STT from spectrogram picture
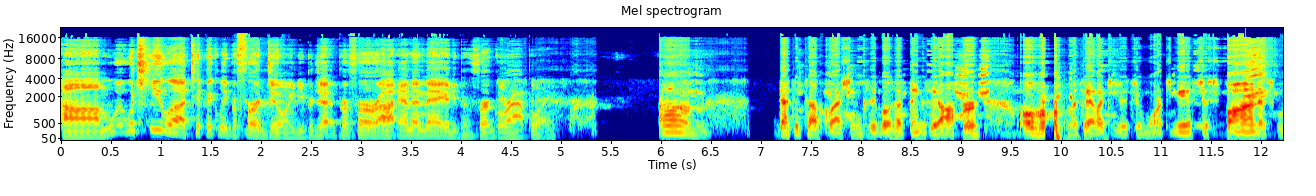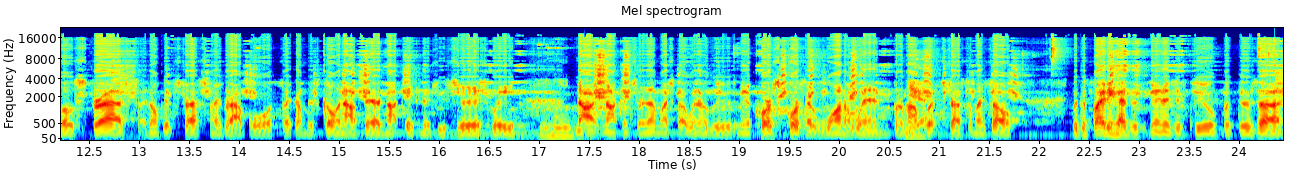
Um, wh- which do you uh, typically prefer doing? Do you prefer uh, MMA or do you prefer grappling? Um, that's a tough question because they both have things they offer. Overall, I'm gonna say I like jiu-jitsu more. To me, it's just fun. It's low stress. I don't get stressed when I grapple. It's like I'm just going out there, not taking it too seriously, not not concerned that much I win or lose. I mean, of course, of course, I want to win, but I'm not Yeah. putting stress on myself. But the fighting has its advantages too. But there's a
